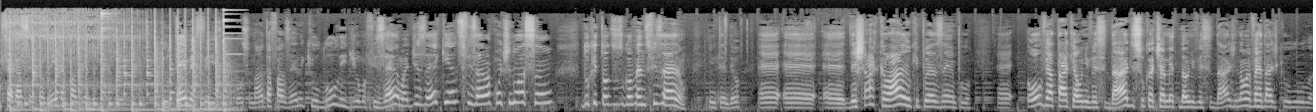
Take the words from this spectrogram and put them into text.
FHC também está fazendo a mesma coisa que o Temer fez e que o Bolsonaro está fazendo e que o Lula e Dilma fizeram, é dizer que eles fizeram a continuação do que todos os governos fizeram, entendeu? É, é, é deixar claro que, por exemplo, é, houve ataque à universidade, sucateamento da universidade. Não é verdade que o Lula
